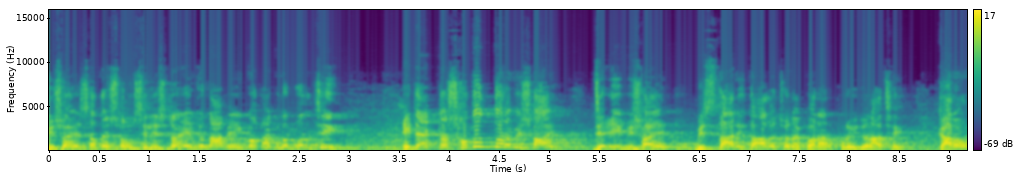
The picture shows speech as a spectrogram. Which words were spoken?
বিষয়ের সাথে সংশ্লিষ্ট এই জন্য আমি এই কথাগুলো বলছি। এটা একটা স্বতন্ত্র বিষয় যে এই বিষয়ে বিস্তারিত আলোচনা করার প্রয়োজন আছে। কারণ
